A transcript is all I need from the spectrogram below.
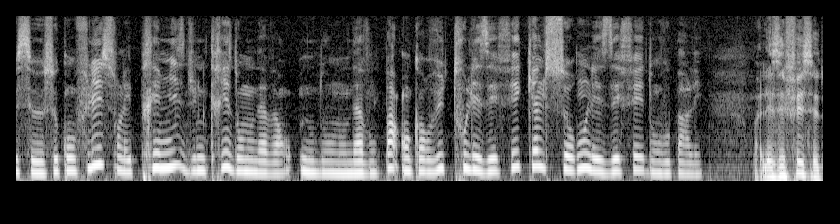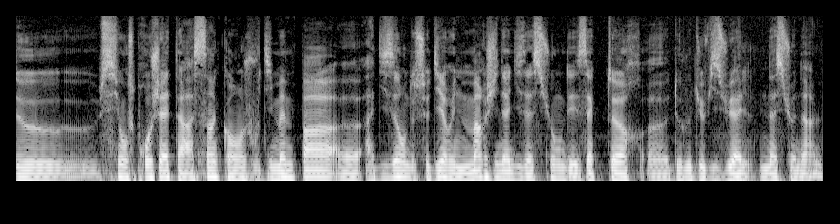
ce, ce conflit sont les prémices d'une crise dont nous n'avons pas encore vu tous les effets. Quels seront les effets dont vous parlez? Les effets, c'est de, si on se projette à 5 ans, je vous dis même pas euh, à 10 ans, de se dire une marginalisation des acteurs euh, de l'audiovisuel national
